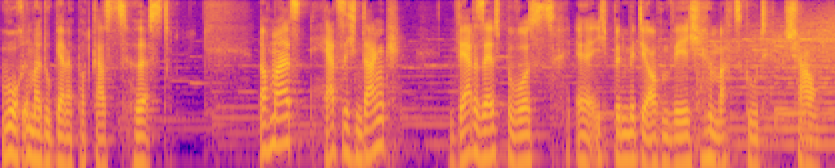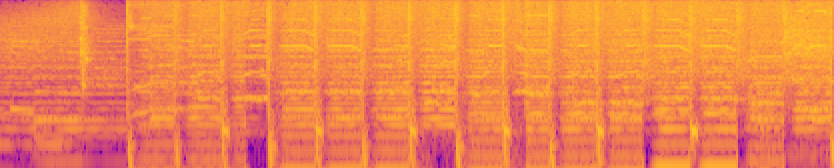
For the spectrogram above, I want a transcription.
wo auch immer du gerne Podcasts hörst. Nochmals herzlichen Dank. Werde selbstbewusst. Äh, ich bin mit dir auf dem Weg. Macht's gut. Ciao. thank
